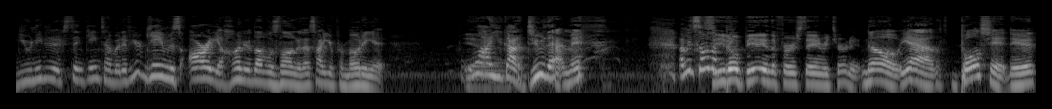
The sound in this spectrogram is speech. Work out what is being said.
you needed to extend game time. But if your game is already hundred levels longer, that's how you're promoting it. Why you gotta do that, man? I mean, some of So the you don't beat it in the first day and return it. no, yeah, bullshit, dude.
